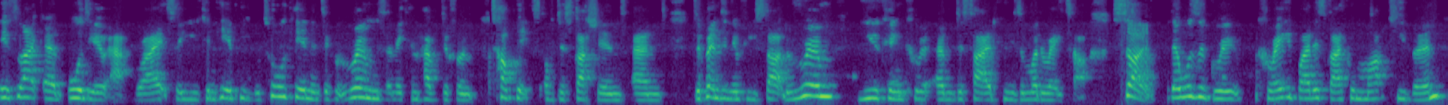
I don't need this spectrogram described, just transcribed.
it's like an audio app, right? So you can hear people talking in different rooms and they can have different topics of discussions. And depending if you start the room, you can um, decide who's a moderator. So there was a group created by this guy called Mark Cuban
